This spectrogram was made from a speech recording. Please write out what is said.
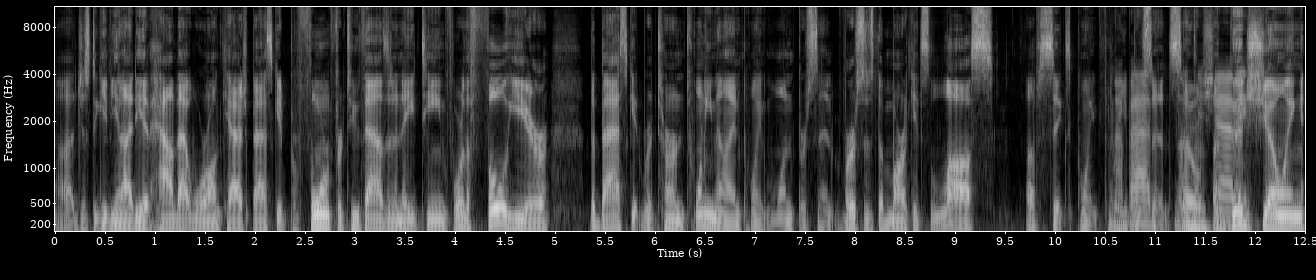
Uh, just to give you an idea of how that War on Cash basket performed for 2018, for the full year, the basket returned 29.1% versus the market's loss of 6.3%. Not bad. Not So a good showing.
